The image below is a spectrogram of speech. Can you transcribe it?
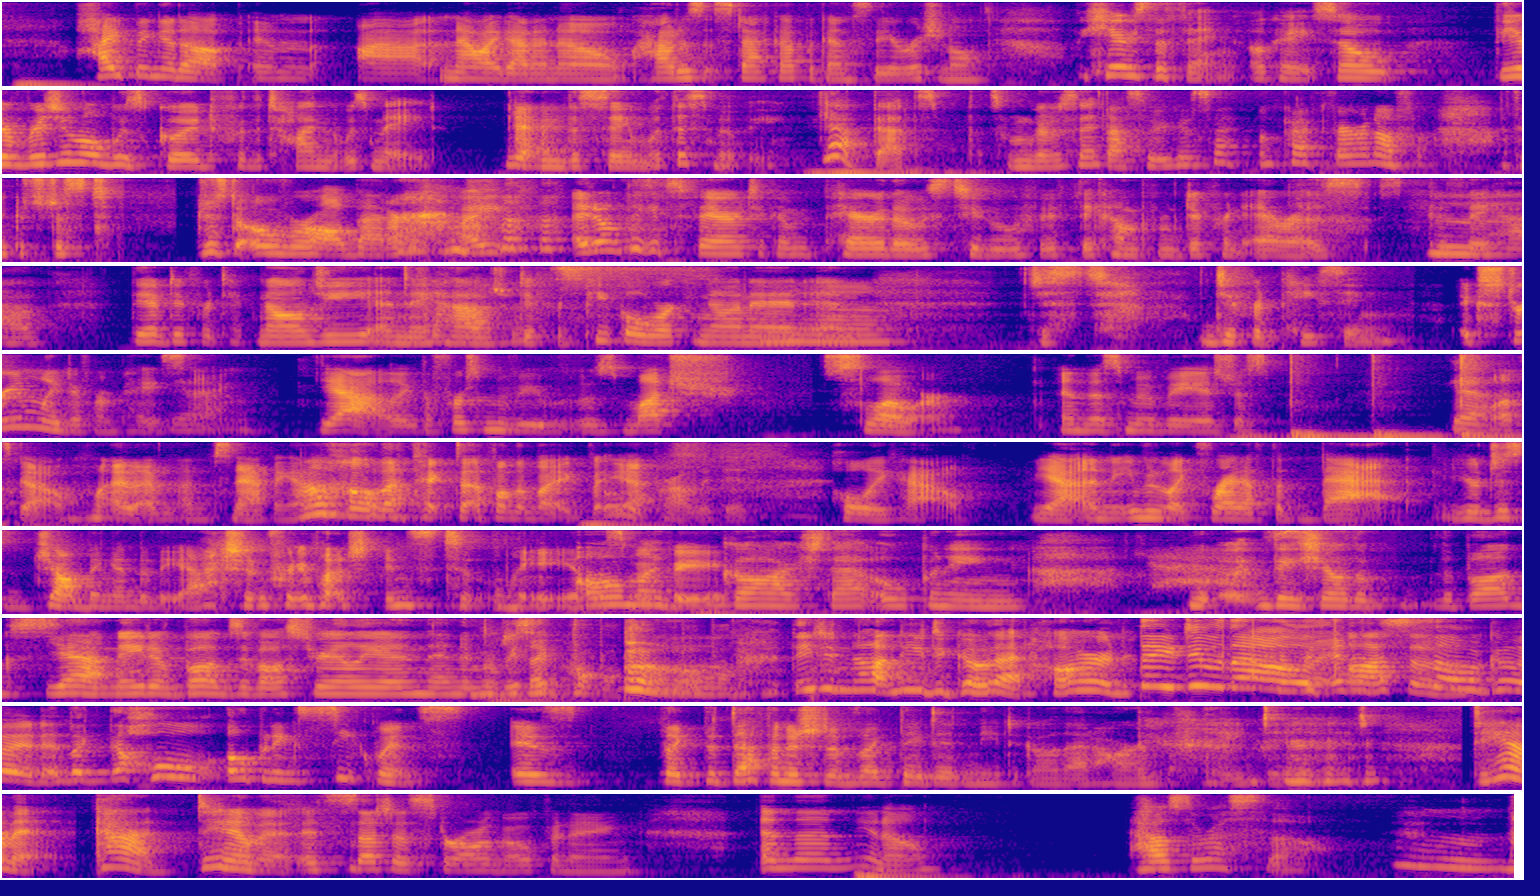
hyping it up and uh, now I got to know how does it stack up against the original Here's the thing. Okay, so the original was good for the time it was made. Yeah. And the same with this movie. Yeah. That's that's what I'm gonna say. that's what you're to say okay fair enough I think it's just just overall better I I don't think it's fair to compare those two if they come from different eras because they hmm. have they have different technology and they have budgets. different people working on it and just different pacing. extremely different pacing. Yeah. like the first movie was much slower, and this movie is just Yeah. let's go. I, I'm, I'm snapping. I don't know that picked up on the mic, but oh, yeah, probably did. holy cow. Yeah, and even like right off the bat, you're just jumping into the action pretty much instantly in this movie. Oh my gosh, that opening. They show the the bugs, Yeah. the native bugs of Australia, and then the movie's like boom, boom. They did not need to go that hard. They do though. It's and awesome. It's so good. And like the whole opening sequence is like the definition of like they didn't need to go that hard, but they did. damn it. God damn it. It's such a strong opening. And then, you know, how's the rest though? Hmm.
